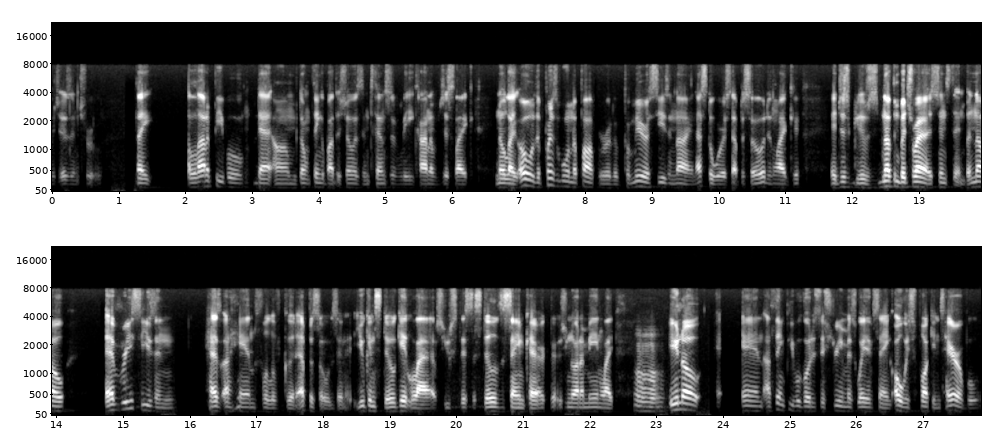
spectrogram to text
which isn't true. Like a lot of people that um don't think about the show as intensively kind of just like know like oh the principal and the pauper the premiere of season nine that's the worst episode and like it just gives nothing but trash since then but no every season has a handful of good episodes in it you can still get laughs you this is still the same characters you know what i mean like Mm-hmm. you know, and I think people go this extremist way of saying, "Oh, it's fucking terrible,"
